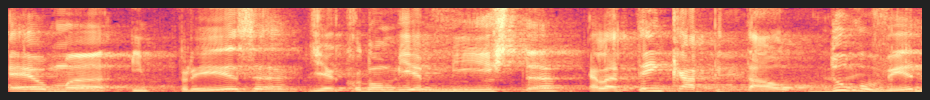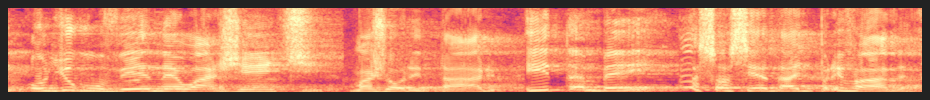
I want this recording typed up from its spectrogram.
é uma empresa de economia mista, ela tem capital do governo, onde o governo é o agente majoritário e também a sociedade privada.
